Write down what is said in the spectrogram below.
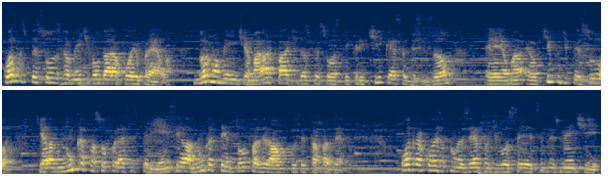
Quantas pessoas realmente vão dar apoio para ela? Normalmente, a maior parte das pessoas que critica essa decisão é, uma, é o tipo de pessoa que ela nunca passou por essa experiência e ela nunca tentou fazer algo que você está fazendo. Outra coisa, por exemplo, de você simplesmente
